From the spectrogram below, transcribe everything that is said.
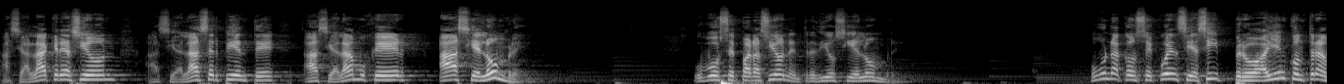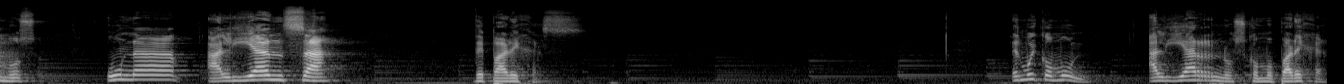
hacia la creación, hacia la serpiente, hacia la mujer, hacia el hombre. Hubo separación entre Dios y el hombre. Hubo una consecuencia, sí, pero ahí encontramos una alianza de parejas. Es muy común aliarnos como pareja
